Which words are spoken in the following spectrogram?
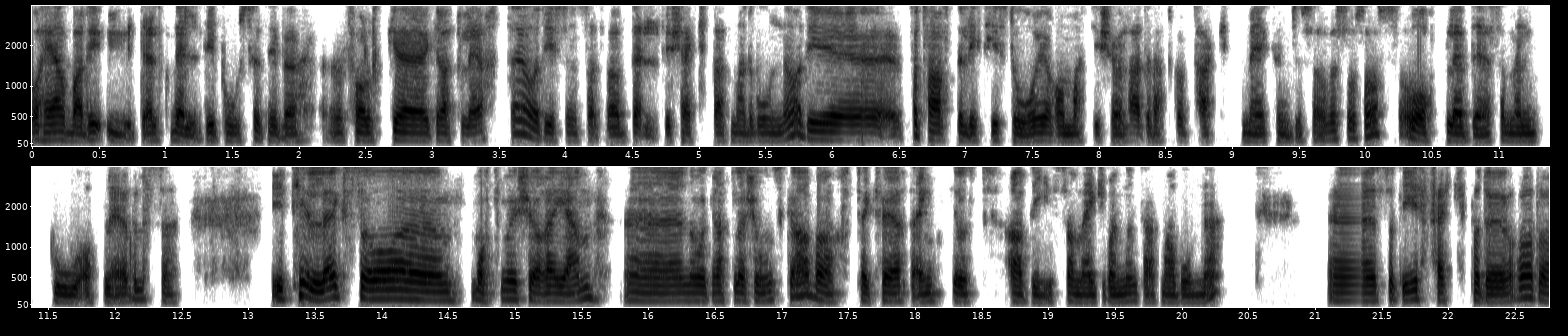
og her var de udelt veldig positive. Folk eh, gratulerte, og de syntes det var veldig kjekt at vi hadde vunnet. Og de eh, fortalte litt historier om at de selv hadde vært i kontakt med kundeservice hos oss, og opplevde det som en god opplevelse. I tillegg så måtte vi kjøre hjem noen gratulasjonsgaver til hvert enkelt av de som er grunnen til at vi har vunnet. Så de fikk på døra da,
